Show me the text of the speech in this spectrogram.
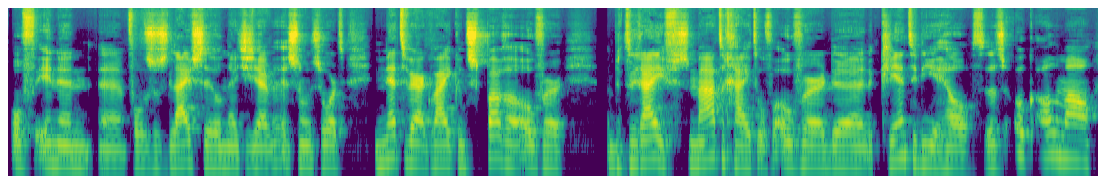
Of in een, uh, volgens ons lifestyle netjes hebben, zo'n soort netwerk waar je kunt sparren over bedrijfsmatigheid of over de, de, cliënten die je helpt. Dat is ook allemaal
